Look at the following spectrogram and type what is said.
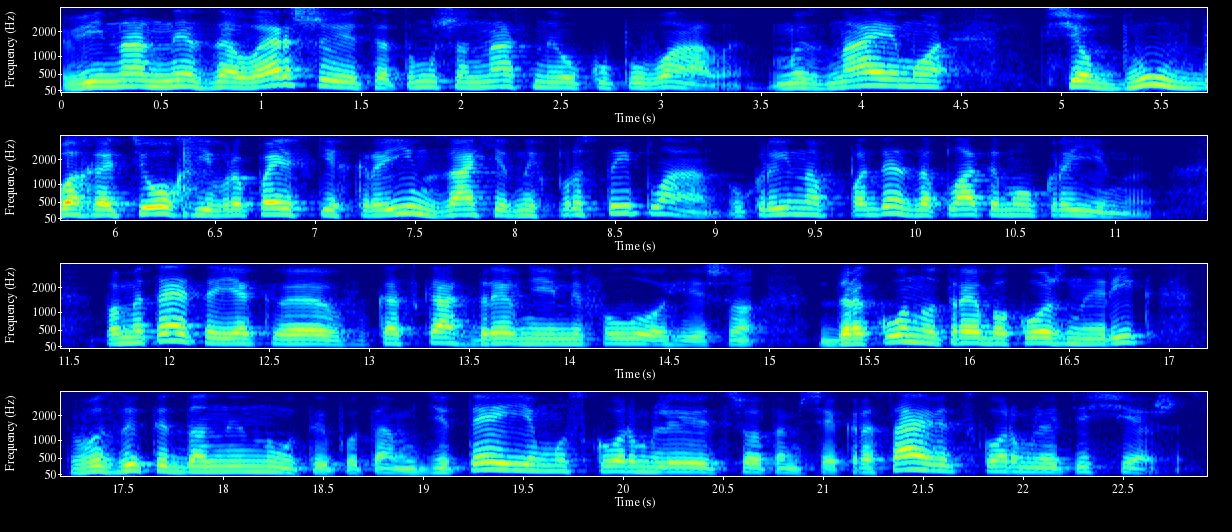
Війна не завершується, тому що нас не окупували. Ми знаємо, що був в багатьох європейських країн західних простий план: Україна впаде, заплатимо Україною. Пам'ятаєте, як е, в казках древньої міфології, що дракону треба кожен рік возити данину, типу там дітей йому скормлюють, що там ще красавець скормлюють і ще щось.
